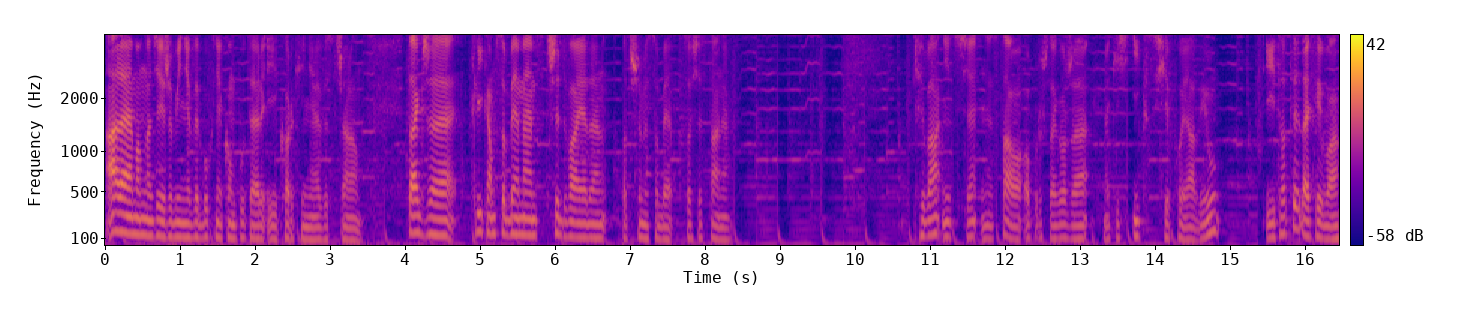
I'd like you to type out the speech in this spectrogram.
ale mam nadzieję, że mi nie wybuchnie komputer i korki nie wystrzelą. Także klikam sobie MEMS 3, 2, 1, patrzymy sobie, co się stanie. Chyba nic się nie stało, oprócz tego, że jakiś X się pojawił. I to tyle chyba.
